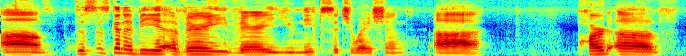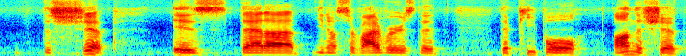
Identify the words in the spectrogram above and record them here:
Um, this is going to be a very, very unique situation. Uh, part of the ship is that uh, you know survivors, that the people on the ship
